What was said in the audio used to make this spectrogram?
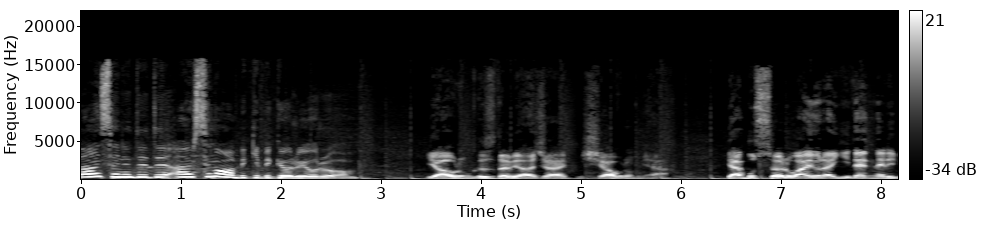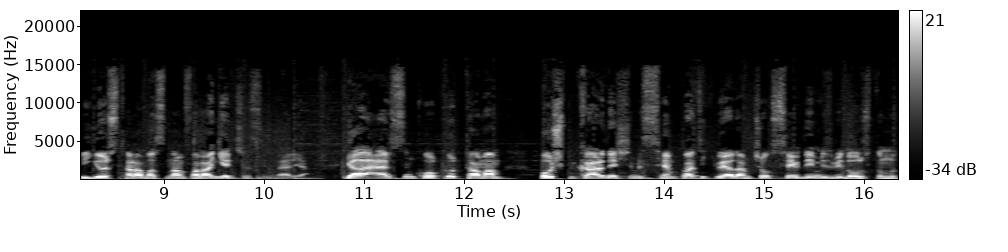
Ben seni dedi Ersin abi gibi görüyorum. Yavrum kız da bir acayipmiş yavrum ya. Ya bu Survivor'a gidenleri bir göz taramasından falan geçirsinler ya. Ya Ersin Korkut tamam hoş bir kardeşimiz, sempatik bir adam, çok sevdiğimiz bir dostumuz.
